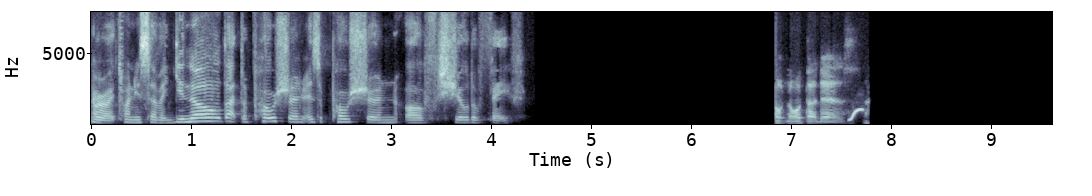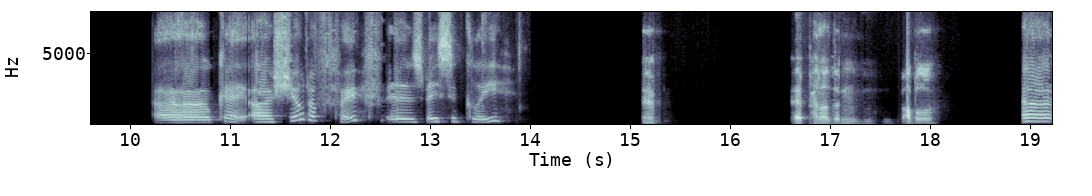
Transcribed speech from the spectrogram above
All right, 27. You know that the potion is a potion of Shield of Faith. Don't know what that is. Uh, okay, uh, Shield of Faith is basically. A paladin bubble. Uh,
